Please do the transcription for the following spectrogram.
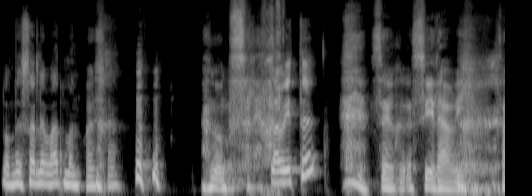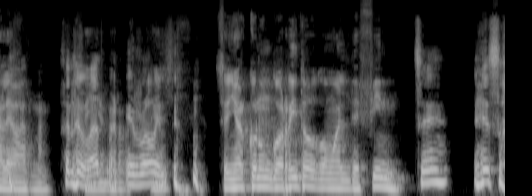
Donde sale Batman. ¿Puede ser? ¿A ¿Dónde sale Batman? ¿La viste? Sí, sí, la vi. Sale Batman. Sale Sí, Batman y Robin. Señor con un gorrito como el de Finn Sí, eso.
